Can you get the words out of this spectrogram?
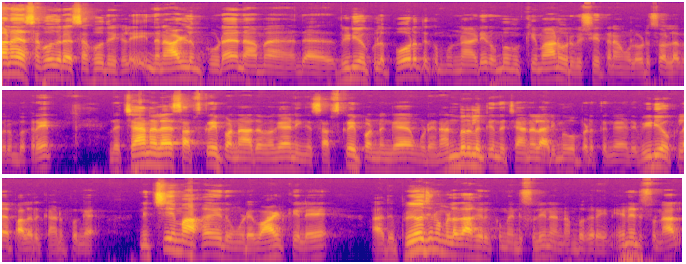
அன்பான சகோதர சகோதரிகளே இந்த நாளிலும் கூட நாம் இந்த வீடியோக்குள்ளே போகிறதுக்கு முன்னாடி ரொம்ப முக்கியமான ஒரு விஷயத்தை நான் உங்களோடு சொல்ல விரும்புகிறேன். இந்த சேனலை சப்ஸ்கிரைப் பண்ணாதவங்க நீங்கள் சப்ஸ்கிரைப் பண்ணுங்கள் உங்களுடைய நண்பர்களுக்கு இந்த சேனலை அறிமுகப்படுத்துங்க இந்த வீடியோக்களை பலருக்கு அனுப்புங்க. நிச்சயமாக இது உங்களுடைய வாழ்க்கையிலே அது பிரயோஜனம் உள்ளதாக இருக்கும் என்று சொல்லி நான் நம்புகிறேன். ஏனென்று சொன்னால்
